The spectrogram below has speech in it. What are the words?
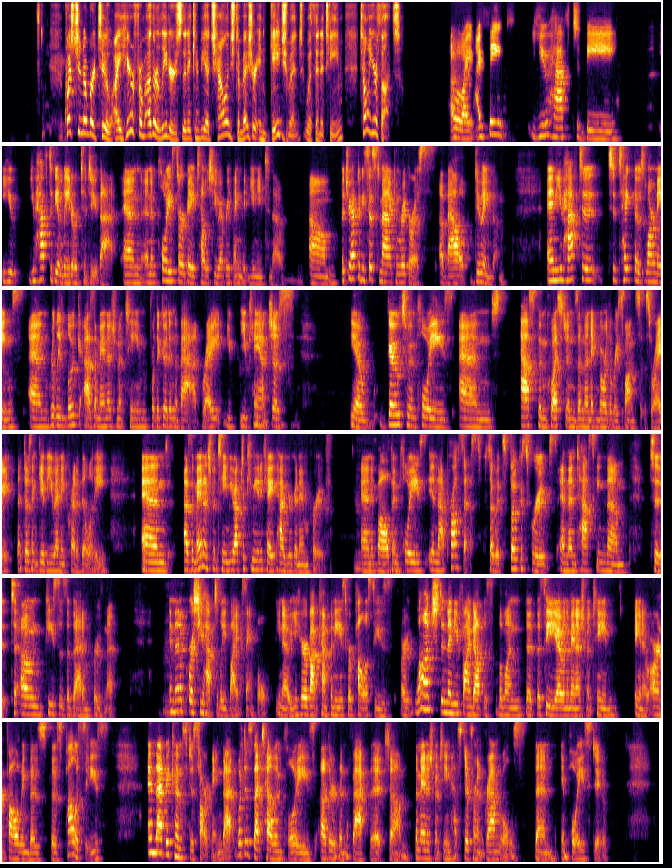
Question number two I hear from other leaders that it can be a challenge to measure engagement within a team. Tell me your thoughts. Oh, I, I think you have to be you you have to be a leader to do that. And an employee survey tells you everything that you need to know. Um, but you have to be systematic and rigorous about doing them. And you have to to take those learnings and really look as a management team for the good and the bad right? You you can't just you know go to employees and ask them questions and then ignore the responses right? That doesn't give you any credibility. And as a management team, you have to communicate how you're going to improve mm-hmm. and involve employees in that process. So it's focus groups and then tasking them to, to own pieces of that improvement. Mm-hmm. And then, of mm-hmm. course, you have to lead by example. You know, you hear about companies where policies are launched, and then you find out this the one that the CEO and the management team you know aren't following those those policies and that becomes disheartening that what does that tell employees other than the fact that um, the management team has different ground rules than employees do?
